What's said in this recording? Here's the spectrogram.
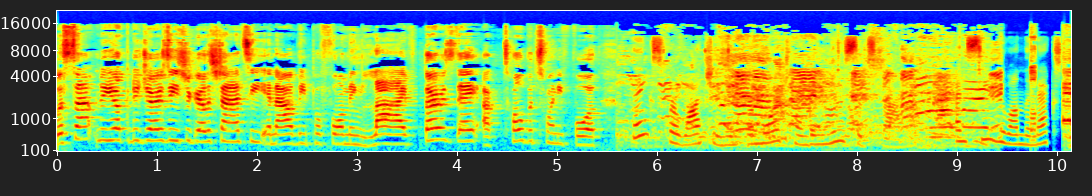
What's up, New York, New Jersey? It's your girl Ashanti, and I'll be performing live Thursday, October 24th. Thanks for watching, and for more trending news, subscribe. And see you on the next one.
